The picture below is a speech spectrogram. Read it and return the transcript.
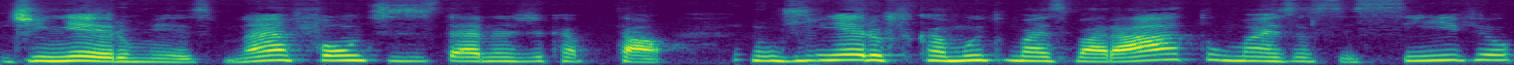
dinheiro mesmo, né? Fontes externas de capital. O dinheiro fica muito mais barato, mais acessível.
